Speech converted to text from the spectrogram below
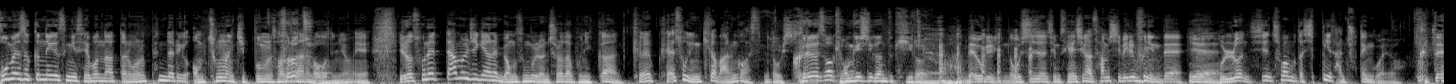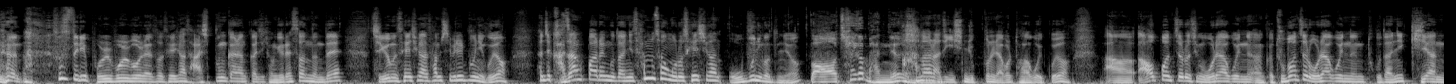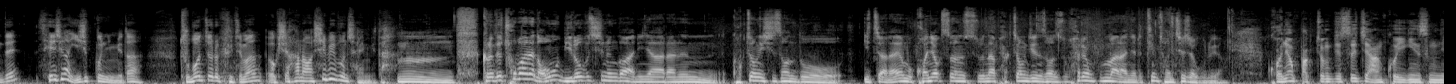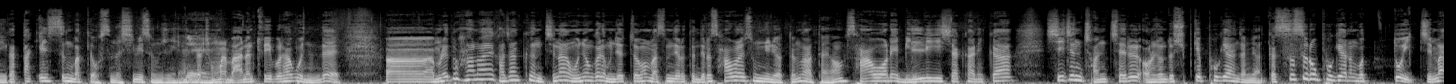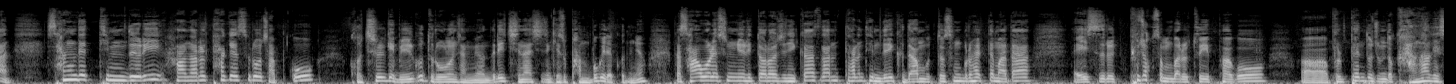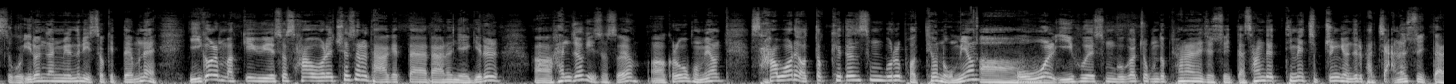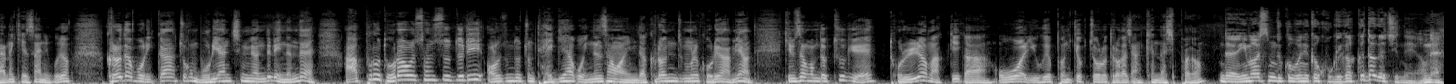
홈에서 끝내기 승리 3번 나왔다는 거는 팬들에게 엄청난 기쁨을 선사하는 그렇죠. 거거든요. 예. 이런 손에 땀을 쥐게 하는 명승부를 연출하다 보니까 계속 인기가 많은 것 같습니다. 올 시즌. 그래서 경기 시간도 길어요. 아, 매우 길습니다. 올 시즌 지금 3시간 31분인데 예. 물론 시즌 초반보다 10분이 단축된 거예요. 그때는 선수들이 볼볼볼해서 3시간 40분가량까지 경기를 했었는데 지금은 3시간 31분이고요. 현재 가장 빠른 구단이 삼성으로 3시간 5분이거든요. 아, 차이가 많네요. 정말. 하나는 아직 26분을 야구를 더 하고 있고요. 아, 아홉 번째로 지금 오래 하고 있는, 그러니까 두 번째로 오래 하고 있는 구단이 기아인데 3시간 20분입니다. 두 번째로 길지만 역시 하나와 11분 차입니다. 음, 그런데 초반에 너무 밀어붙이는 거 아니냐라는 걱정의 시선도 있잖아요. 뭐 권혁 선수나 박정진 선수 활용뿐만 아니라 팀 전체적으로요. 권혁 박정진 쓰지 않고 이긴 승리가 딱 1승밖에 없습니다. 12승 중에. 그러니까 네. 정말 많은 투입을 하고 있는데 어, 아무래도 한화의 가장 큰 지난 5년간의 문제점은 말씀드렸던 대로 4월 승률이었던 것 같아요. 4월에 밀리기 시작하니까 시즌 전체를 어느 정도 쉽게 포기하는 장면. 그러니까 스스로 포기하는 것도 있지만 상대 팀들이 한화를 타겟으로 잡고 거칠게 밀고 들어오는 장면들이 지난 시즌 계속 반복이 됐거든요. 그러니까 4월에 승률이 떨어지니까 다른, 다른 팀들이 그 다음부터 승부를 할 때마다 에이스를 표적 선발을 투입하고 어, 불펜도 좀 더 강하게 쓰고 이런 장면들이 있었기 때문에 이걸 막기 위해서 4월에 최선을 다하겠다라는 얘기를 어, 한 적이 있었어요. 어, 그러고 보면 4월에 어떻게든 승부를 버텨놓으면 아. 5월 이후의 승부가 조금 더 편안해질 수 있다. 상대팀의 집중 견제를 받지 않을 수 있다라는 계산이고요. 그러다 보니까 조금 무리한 측면들이 있는데 앞으로 돌아올 선수들이 어느 정도 좀 대기하고 있는 상황입니다. 그런 점을 고려하면 김성 감독 특유의 돌려막기가 5월 이후에 본격적으로 들어가지 않겠나 싶어요. 네, 이 말씀 듣고 보니까 고개가 끄덕여지 네요. 네.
